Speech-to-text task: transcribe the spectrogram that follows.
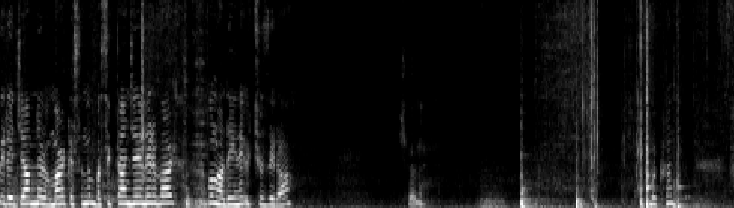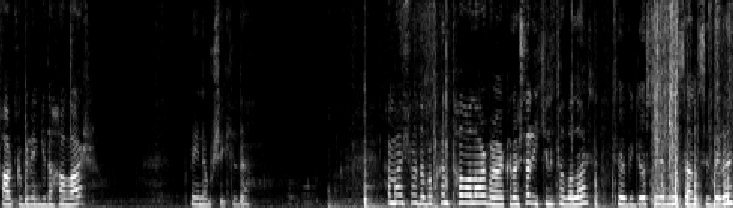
Bir de Cem Nero markasının basık tencereleri var. Bunlar da yine 300 lira. Şöyle. Bakın. Farklı bir rengi daha var. Bu da yine bu şekilde. Hemen şurada bakın tavalar var arkadaşlar. ikili tavalar. Şöyle bir gösterebilirsem sizlere.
